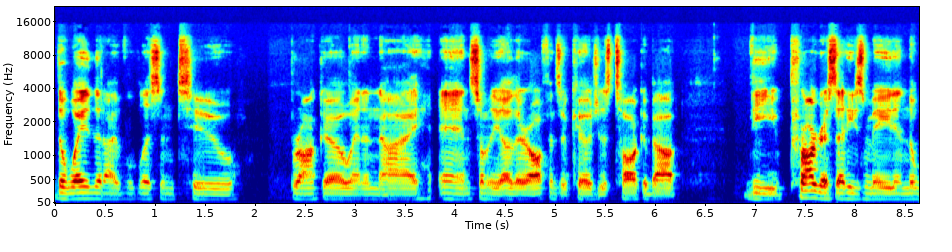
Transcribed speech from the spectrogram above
the way that I've listened to Bronco and Anae and some of the other offensive coaches talk about the progress that he's made and the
